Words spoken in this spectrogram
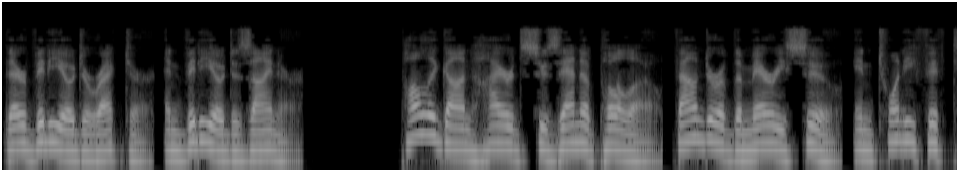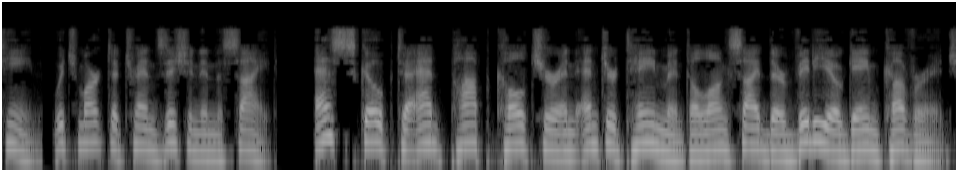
their video director, and video designer. Polygon hired Susanna Polo, founder of the Mary Sue, in 2015, which marked a transition in the site's scope to add pop culture and entertainment alongside their video game coverage.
